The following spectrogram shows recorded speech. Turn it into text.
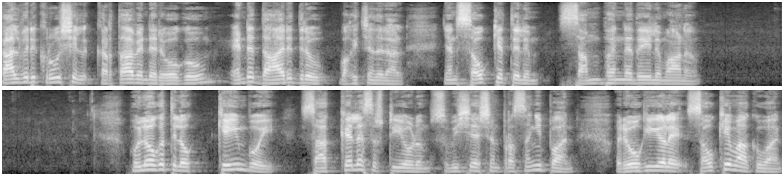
കാൽവരി ക്രൂശിൽ കർത്താവിന്റെ രോഗവും എന്റെ ദാരിദ്ര്യവും വഹിച്ചതിനാൽ ഞാൻ സൗഖ്യത്തിലും സമ്പന്നതയിലുമാണ്. ഭൂലോകത്തിലൊക്കെയും പോയി സകല സൃഷ്ടിയോടും സുവിശേഷം പ്രസംഗിപ്പാൻ രോഗികളെ സൗഖ്യമാക്കുവാൻ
